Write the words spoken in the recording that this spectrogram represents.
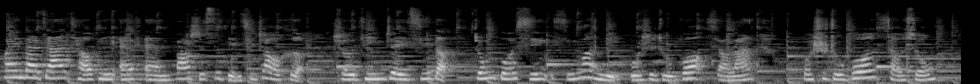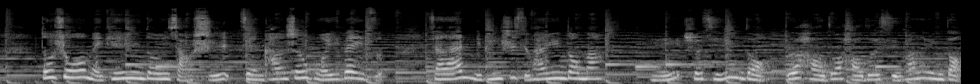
欢迎大家调频 FM 八十四点七兆赫，收听这一期的《中国行行万里》。我是主播小兰，我是主播小熊。都说每天运动一小时，健康生活一辈子。小兰，你平时喜欢运动吗？哎，说起运动，我有好多好多喜欢的运动，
